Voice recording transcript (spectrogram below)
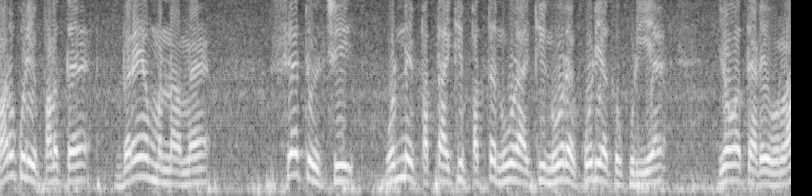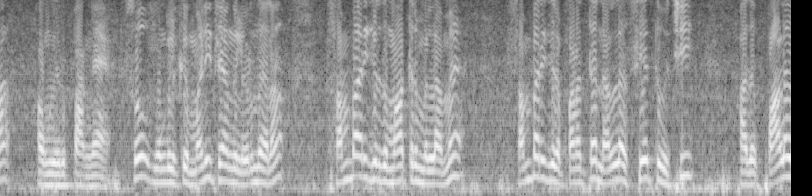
வரக்கூடிய பணத்தை விரயம் பண்ணாமல் சேர்த்து வச்சு ஒன்றை பத்தாக்கி பத்தை நூறாக்கி நூறை கோடியாக்கக்கூடிய யோகத்தை அடையவங்களாம் அவங்க இருப்பாங்க. ஸோ உங்களுக்கு மணி ட்ரையாங்கிள் இருந்ததுன்னா சம்பாதிக்கிறது மாத்திரம் இல்லாமல் சம்பாதிக்கிற பணத்தை நல்லா சேர்த்து வச்சு அதை பல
